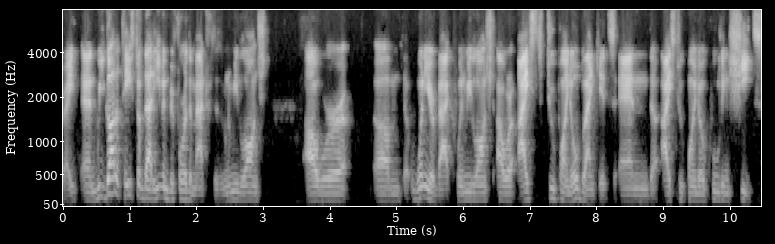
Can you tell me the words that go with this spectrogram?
right? And we got a taste of that even before the mattresses when we launched our um, one year back when we launched our Iced 2.0 blankets and Iced 2.0 cooling sheets,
